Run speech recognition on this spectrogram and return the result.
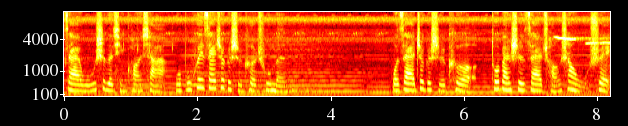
在无事的情况下，我不会在这个时刻出门。我在这个时刻多半是在床上午睡。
